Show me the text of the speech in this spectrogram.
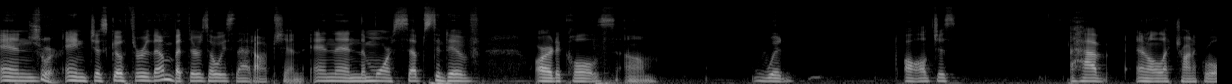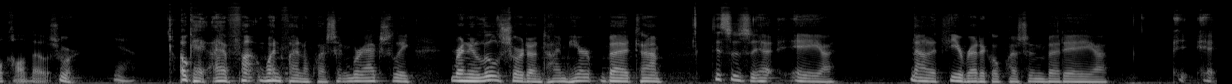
and Sure. and just go through them, but there's always that option. And then the more substantive articles um, would all just have an electronic roll call vote. Sure. Yeah. Okay. I have fi- one final question. We're actually running a little short on time here, but um, this is a, a uh, not a theoretical question, but a uh, a,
